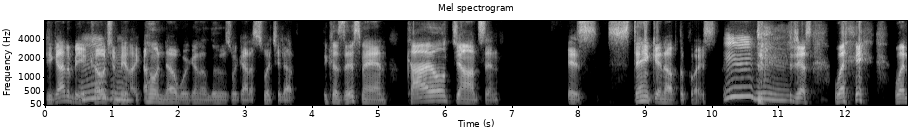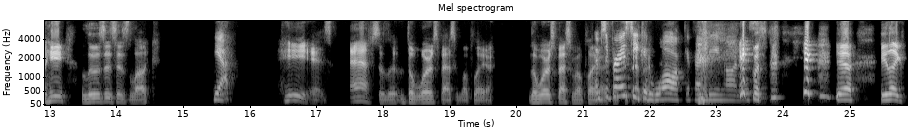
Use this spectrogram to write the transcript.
You gotta be a coach and be Mhm. like, oh no, we're gonna lose. We gotta switch it up because this man, Kyle Johnson, is stinking up the place. Mhm. Just when when he loses his luck, yeah, he is absolute the worst basketball player. The worst basketball player. I'm surprised he could ever- walk. If I'm being He honest. was- yeah, he like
